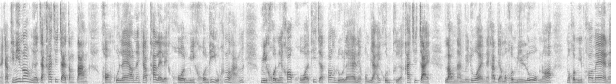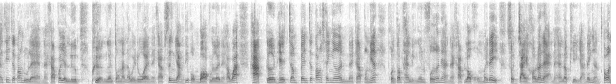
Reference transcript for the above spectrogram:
นะครับทีนี้นอกเหนือจากค่าใช้จ่ายต่างๆ ของคุณแล้วนะครับถ้าหลายๆคนมีคนที่อยู่ข้างหลัง มีคนในครอบครัวที่จะต้องดูแลเนี่ยผมอยากให้คุณเผื่อค่าใช้จ่ายเหล่านั้นไว้ด้วยนะครับอย่างบางคนมีลูกเนาะบางคนมีพ่อแม่นะที่จะต้องดูแลนะครับก็อย่าลืมเผื่อเงินตรงนั้นเอาไว้ด้วยนะครับซึ่งอย่างที่ผมผมบอกเลยนะครับว่าหากเกิดเหตุจำเป็นจะต้องใช้เงินนะครับตรงนี้ผลตอบแทนหรือเงินเฟ้อเนี่ยนะครับเราคงไม่ได้สนใจเขาแล้วแหละนะฮะเราเพียงอยากได้เงินต้น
